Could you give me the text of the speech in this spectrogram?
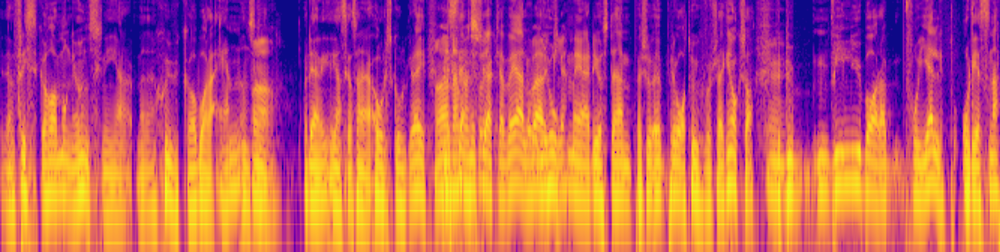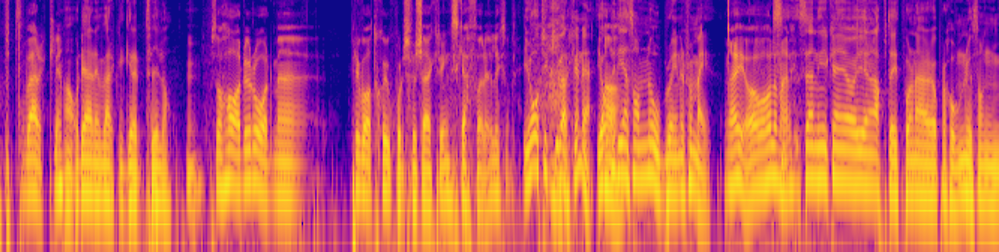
den friska har många önskningar men den sjuka har bara en önskan. Ja. Och det är en ganska sån här old school grej. Ja, men det nej, stämmer men så, så- jäkla väl och Verkligen. ihop med just det här med eh, privat sjukvårdsförsäkring också. Mm. För du vill ju bara få hjälp och det snabbt. Verkligen. Ja, och det är en verklig gräddfil då. Mm. Så har du råd med privat sjukvårdsförsäkring, skaffa det liksom. Jag tycker verkligen det. Jag, Ja. Det är en sån no-brainer för mig. Nej, jag håller med dig. Sen kan jag ge en update på den här operationen nu. Som,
